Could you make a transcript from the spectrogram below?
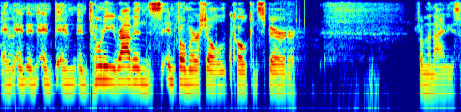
And, and, and, and, and Tony Robbins infomercial co-conspirator from the 90s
